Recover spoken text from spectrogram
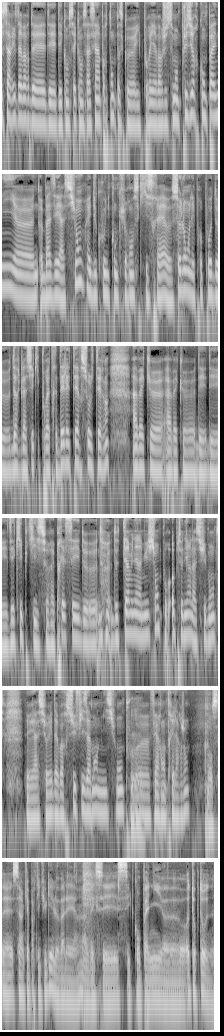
Ça risque d'avoir des, des conséquences assez importantes parce qu'il pourrait y avoir justement plusieurs compagnies euh, basées à Sion et du coup une concurrence qui serait, euh, selon les propos d'Air Glacier, qui pourrait être délétère sur le terrain avec, euh, avec des, des, équipes qui seraient pressées de, de, terminer la mission pour obtenir la suivante et assurer d'avoir suffisamment de missions pour mmh. faire rentrer l'argent. Bon, c'est un cas particulier le Valais hein, avec ces, ces compagnies autochtones.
